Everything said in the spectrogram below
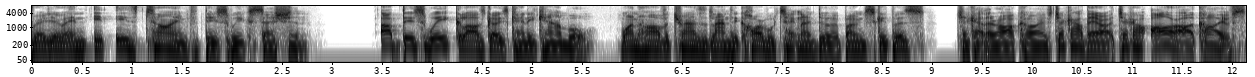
Radio, and it is time for this week's session. Up this week, Glasgow's Kenny Campbell, one half of transatlantic horrible techno duo Bone Skippers. Check out their archives. Check out their check out our archives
